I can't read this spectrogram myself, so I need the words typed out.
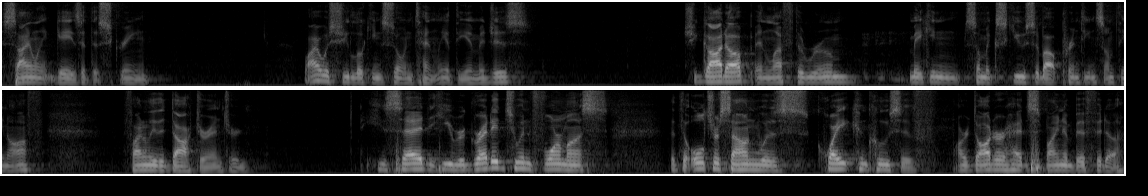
silent gaze at the screen. Why was she looking so intently at the images? She got up and left the room, making some excuse about printing something off. Finally, the doctor entered. He said he regretted to inform us that the ultrasound was quite conclusive. Our daughter had spina bifida.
